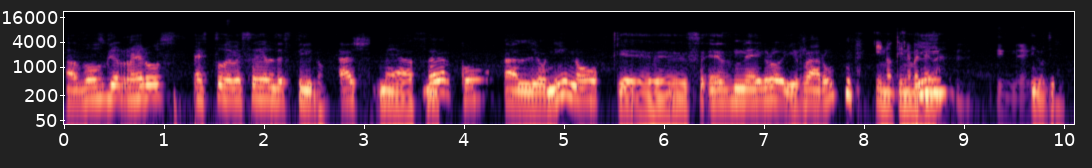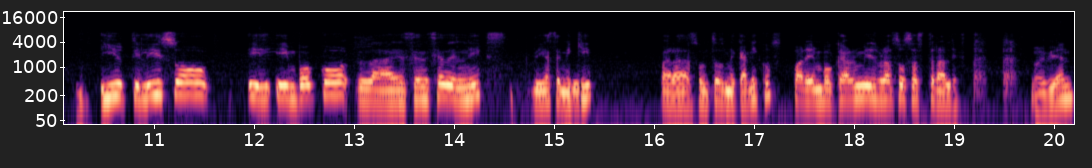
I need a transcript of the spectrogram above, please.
a dos guerreros. Esto debe ser el destino. Ash, me acerco al leonino, que es, es negro y raro. Y no tiene melena. Y Y, negro. lo tiene. Y utilizo y invoco la esencia del Nix, dígase mi ki, para asuntos mecánicos, para invocar mis brazos astrales. Muy bien.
